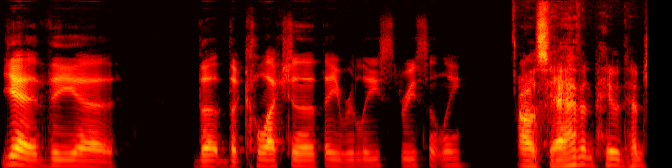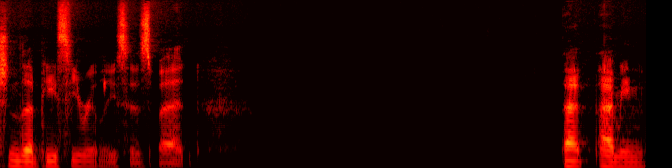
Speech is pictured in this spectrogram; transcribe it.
Yeah, the uh, the the collection that they released recently. Oh, see, I haven't paid attention to the PC releases, but that I mean,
